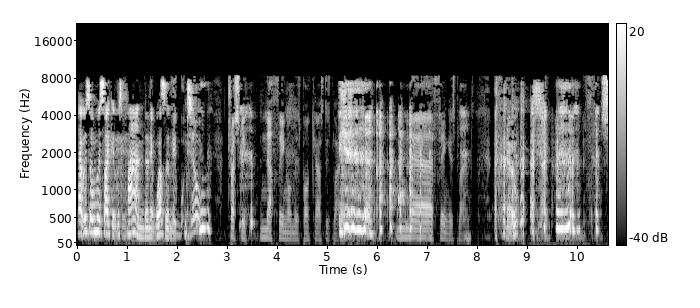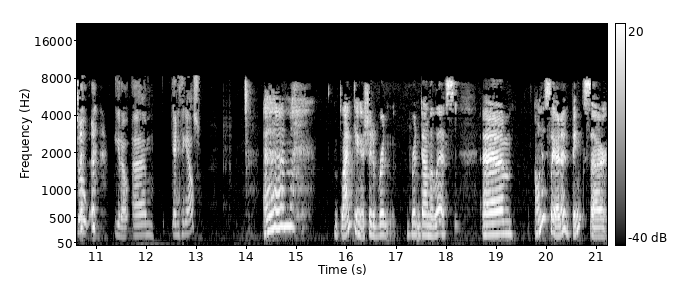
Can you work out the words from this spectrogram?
That was almost like it was planned, and it wasn't. It, no, trust me, nothing on this podcast is planned. nothing is planned. nope. So, you know, um, anything else? Um, I'm blanking. I should have written written down a list. Um, honestly, I don't think so.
